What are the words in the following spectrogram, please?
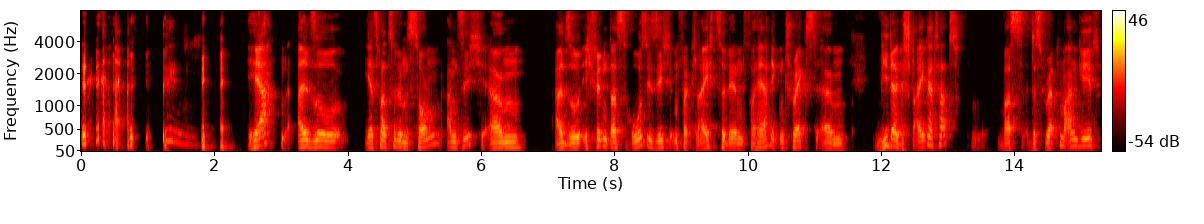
ja, also jetzt mal zu dem Song an sich. Ähm, also ich finde, dass Rosi sich im Vergleich zu den vorherigen Tracks ähm, wieder gesteigert hat, was das Rappen angeht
